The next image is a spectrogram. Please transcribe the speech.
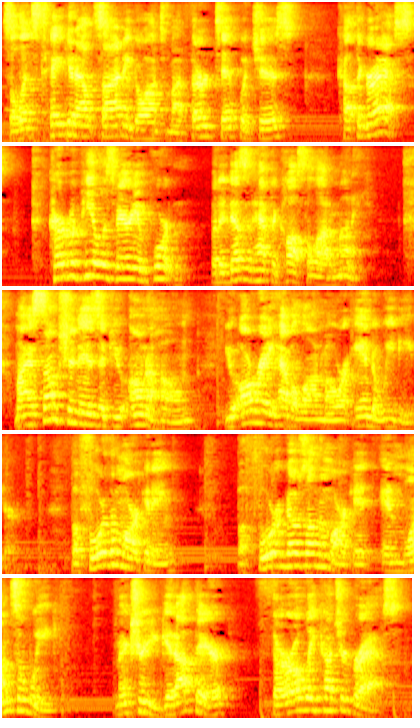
So let's take it outside and go on to my third tip, which is cut the grass. Curb appeal is very important, but it doesn't have to cost a lot of money. My assumption is if you own a home, you already have a lawnmower and a weed eater. Before the marketing, before it goes on the market, and once a week, make sure you get out there, thoroughly cut your grass,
